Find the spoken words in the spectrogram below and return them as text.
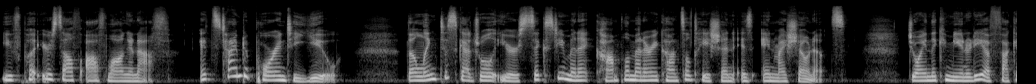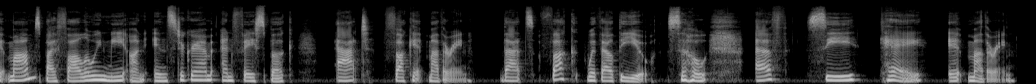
You've put yourself off long enough. It's time to pour into you. The link to schedule your 60 minute complimentary consultation is in my show notes. Join the community of Fuck It Moms by following me on Instagram and Facebook at Fuck It Mothering. That's fuck without the U. So F C K It Mothering.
